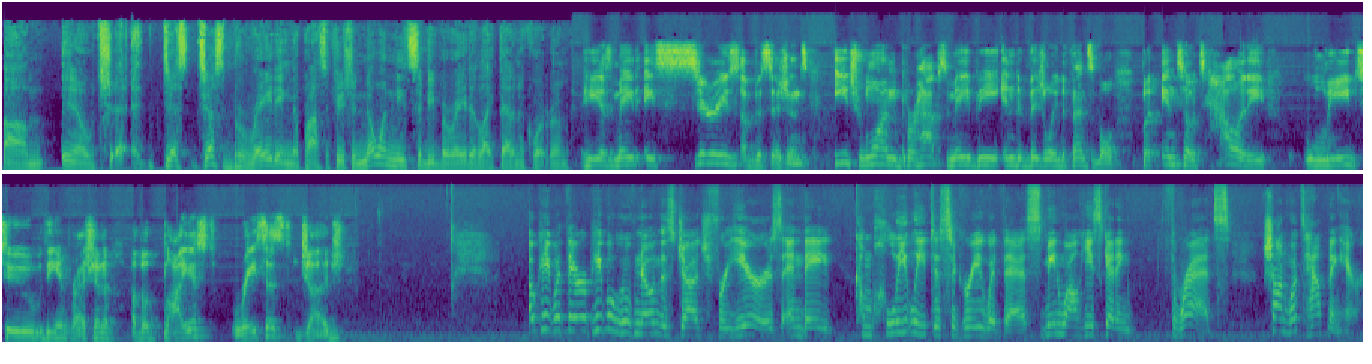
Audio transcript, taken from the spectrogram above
Um, you know, just just berating the prosecution. No one needs to be berated like that in a courtroom. He has made a series of decisions. Each one perhaps may be individually defensible, but in totality lead to the impression of a biased, racist judge. Okay, but there are people who've known this judge for years and they completely disagree with this. Meanwhile, he's getting threats. Sean, what's happening here?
